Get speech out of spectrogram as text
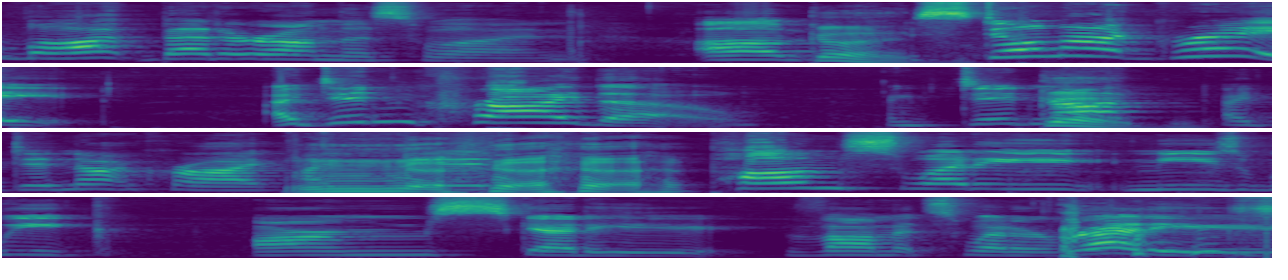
a lot better on this one. Um, Good. Still not great. I didn't cry though. I did Good. not. I did not cry. I did. Palms sweaty, knees weak, arms sketty, vomit sweater ready.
